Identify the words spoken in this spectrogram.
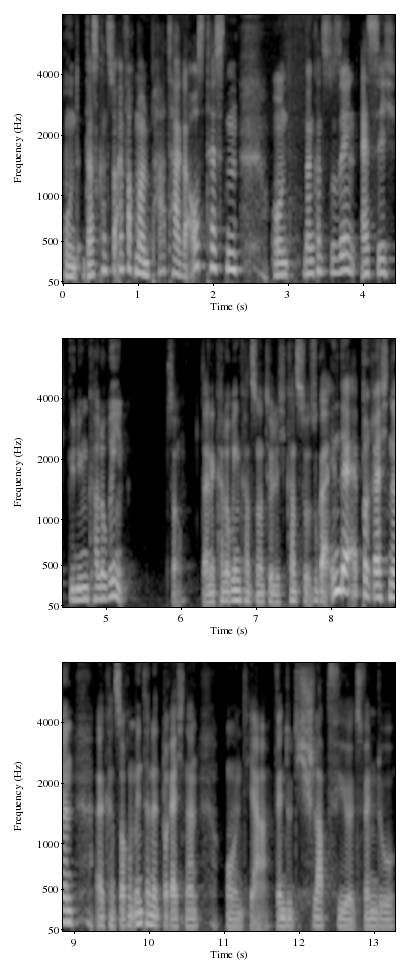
Und das kannst du einfach mal ein paar Tage austesten und dann kannst du sehen, esse ich genügend Kalorien. So, Deine Kalorien kannst du natürlich, kannst du sogar in der App berechnen, äh, kannst du auch im Internet berechnen. Und ja, wenn du dich schlapp fühlst, wenn du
